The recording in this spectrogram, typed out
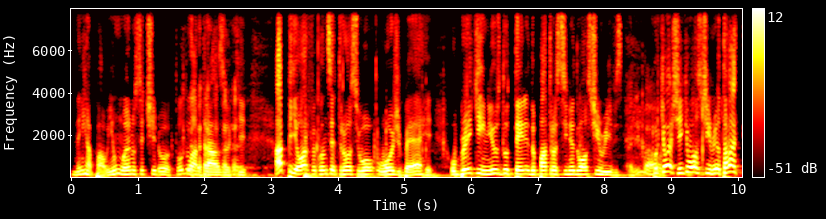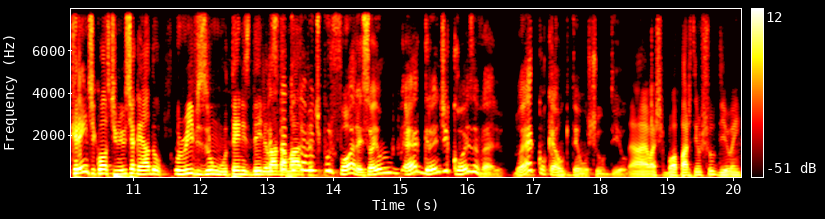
Nem, rapaz. Em um ano você tirou todo o atraso aqui. A pior foi quando você trouxe o, o Hoje BR, o breaking news do, tênis, do patrocínio do Austin Reeves. Animal. Porque eu achei que o Austin Reeves. Eu tava crente que o Austin Reeves tinha ganhado o Reeves 1, o tênis dele Mas lá tá da marca. totalmente por fora. Isso aí é, um- é grande coisa, velho. Não é qualquer um que tem um shoe deal. Ah, eu acho que boa parte tem um shoe deal, hein?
